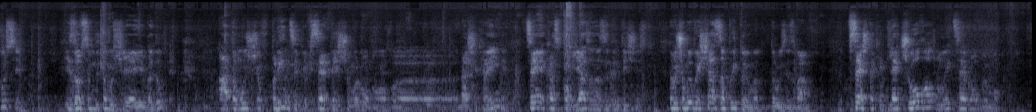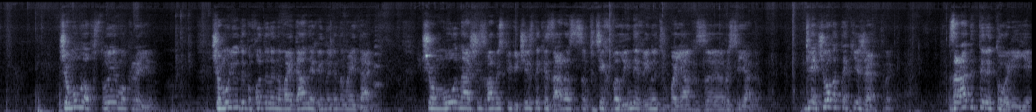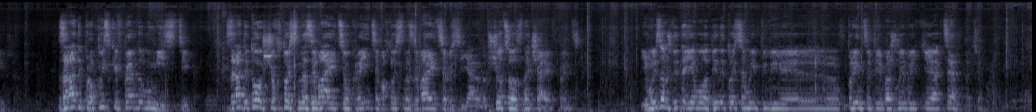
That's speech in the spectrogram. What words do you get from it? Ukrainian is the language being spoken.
дискусії, і зовсім не тому, що я її веду, а тому, що в принципі все те, що ми робимо в е, нашій країні, це якраз пов'язано з ідентичністю. Тому що ми весь час запитуємо, друзі, з вами, все ж таки, для чого ми це робимо? Чому ми обстоюємо країну? Чому люди виходили на Майдан і гинули на Майдані? Чому наші з вами співвітчизники зараз в ці хвилини гинуть в боях з росіянами? Для чого такі жертви? Заради території, заради прописки в певному місті, заради того, що хтось називається українцем, а хтось називається росіянином. Що це означає, в принципі? І ми завжди даємо один і той самий, е, в принципі, важливий акцент на цьому.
